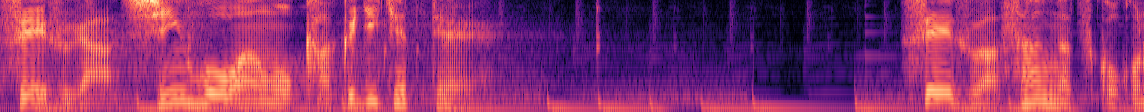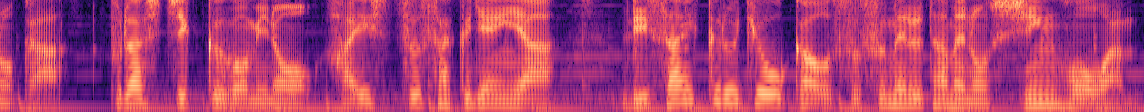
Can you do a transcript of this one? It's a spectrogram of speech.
政府が新法案を閣議決定。政府は3月9日プラスチックごみの排出削減やリサイクル強化を進めるための新法案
